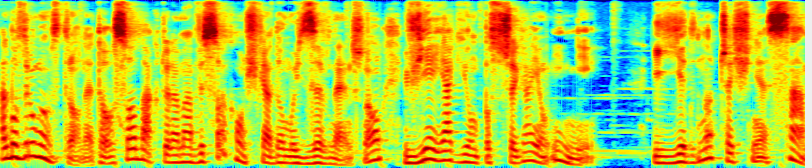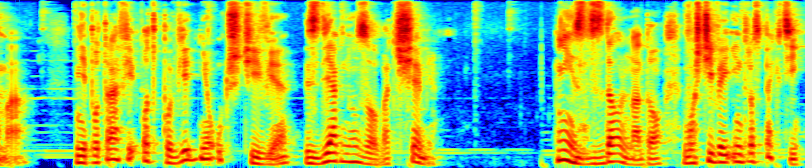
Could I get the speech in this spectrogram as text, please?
Albo w drugą stronę, to osoba, która ma wysoką świadomość zewnętrzną, wie, jak ją postrzegają inni i jednocześnie sama nie potrafi odpowiednio uczciwie zdiagnozować siebie. Nie jest zdolna do właściwej introspekcji,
